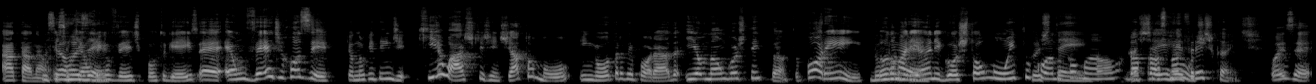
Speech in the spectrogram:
Ah, tá, não. O Esse seu é aqui é um rosé. vinho verde português. É, é um verde rosé, que eu nunca entendi. Que eu acho que a gente já tomou em outra temporada e eu não gostei tanto. Porém, Vamos Dona ver. Mariane gostou muito quando Gostei. tomou da Achei próxima última. refrescante. Pois é.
